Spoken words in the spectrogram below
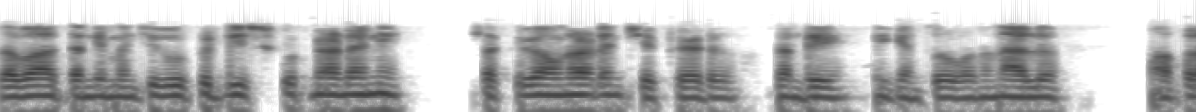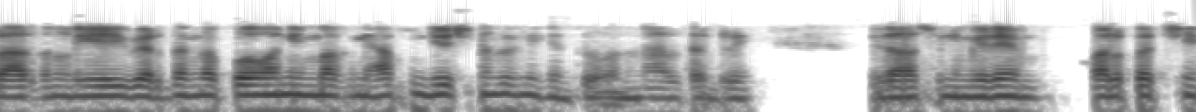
ప్రభా తండ్రి మంచి ఊపిరి తీసుకుంటున్నాడని చక్కగా ఉన్నాడని చెప్పాడు. తండ్రి నీకు ఎంతో వందనాలు. మా ప్రార్థనలు ఏ వ్యర్థంగా పోవని మాకు జ్ఞాపకం చేసినందుకు నీకు ఎంతో వందనాలు తండ్రి. రాసుని మీరేం బలపరిచి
